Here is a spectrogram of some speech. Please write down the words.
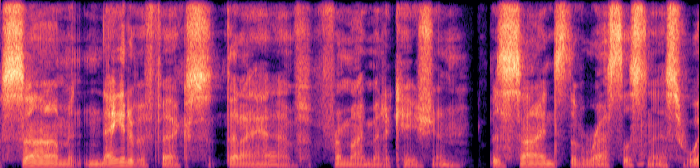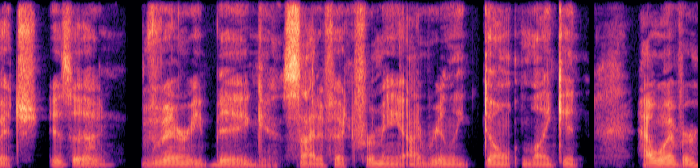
Some negative effects that I have from my medication, besides the restlessness, which is a very big side effect for me. I really don't like it. However,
